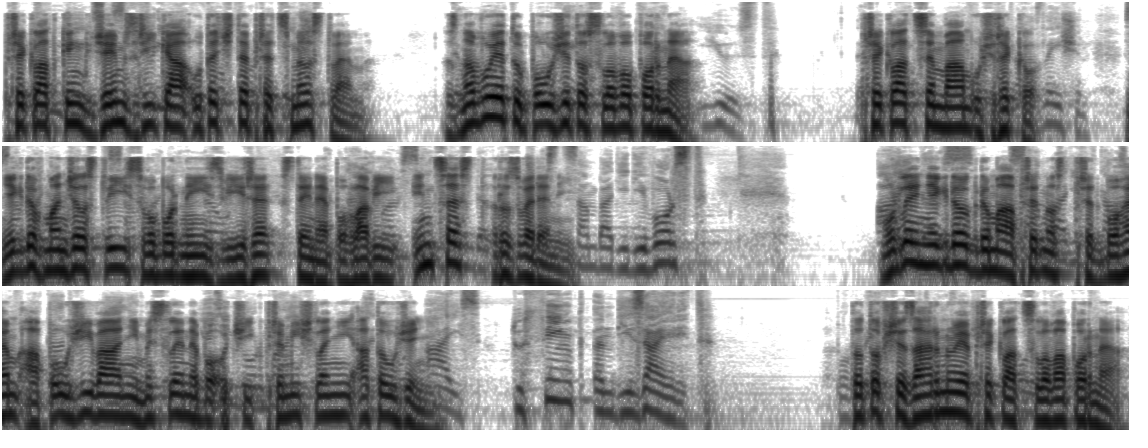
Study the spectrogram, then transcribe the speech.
Překlad King James říká utečte před smilstvem. Znovu je tu použito slovo porná. Překlad jsem vám už řekl. Někdo v manželství, svobodný zvíře, stejné pohlaví, incest, rozvedený. Modli někdo, kdo má přednost před Bohem a používání mysli nebo očí k přemýšlení a toužení. Toto vše zahrnuje překlad slova porná.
